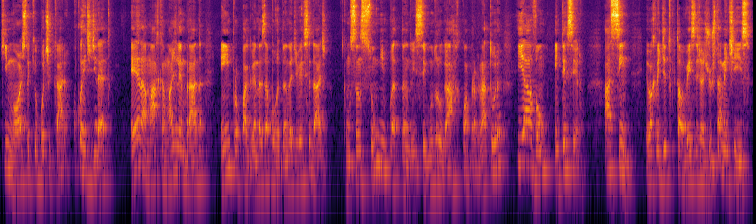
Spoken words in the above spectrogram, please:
que mostra que o Boticário, concorrente direto, era a marca mais lembrada em propagandas abordando a diversidade, com Samsung empatando em segundo lugar com a própria Natura e a Avon em terceiro. Assim, eu acredito que talvez seja justamente isso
